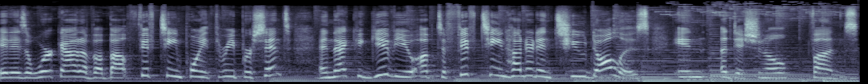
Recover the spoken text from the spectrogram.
It is a workout of about 15.3%, and that could give you up to $1,502 in additional funds.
